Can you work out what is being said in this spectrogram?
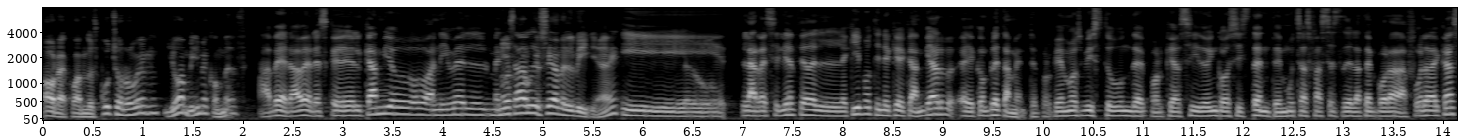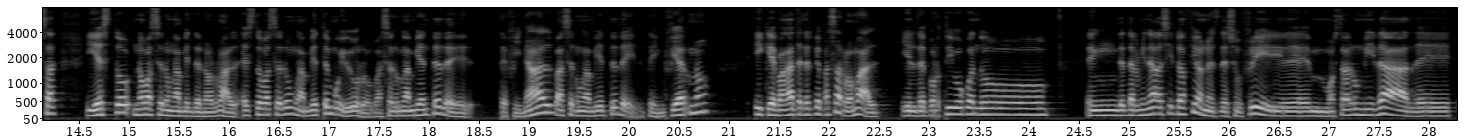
Ahora, cuando escucho a Rubén, yo a mí me convence. A ver, a ver, es que el cambio a nivel No es mental porque sea del Viña, ¿eh? y la resiliencia del equipo tiene que cambiar eh, completamente, porque hemos visto un Depor que ha sido inconsistente en muchas fases de la temporada fuera de casa y esto no va a ser un ambiente normal, esto va a ser un ambiente muy duro, va a ser un ambiente de, de final, va a ser un ambiente de, de infierno y que van a tener que pasarlo mal. Y el Deportivo cuando en determinadas situaciones de sufrir y de mostrar unidad, de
